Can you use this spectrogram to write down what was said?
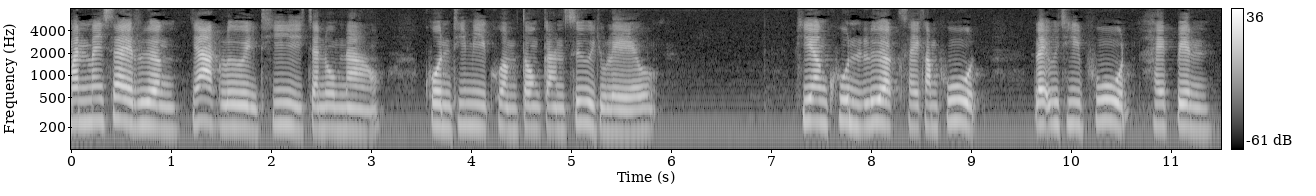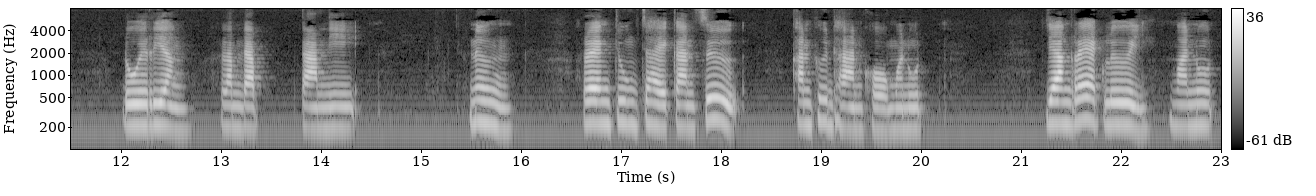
มันไม่ใช่เรื่องยากเลยที่จะโน้มน้าว คนที่มีความต้องการซื้ออยู่แล้ว เพียงคุณเลือกใช้คำพูด และวิธีพูดให้เป็นโดยเรียงลำดับตามนี้ 1. แรงจูงใจการซื้อขั้นพื้นฐานของมนุษย์ อย่างแรกเลย มนุษย์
